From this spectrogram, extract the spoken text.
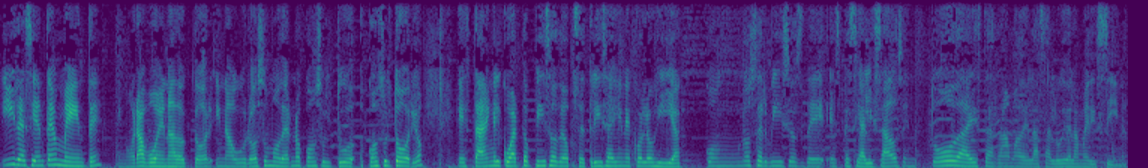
Y recientemente, enhorabuena doctor, inauguró su moderno consultorio que está en el cuarto piso de obstetricia y ginecología con unos servicios de especializados en toda esta rama de la salud y de la medicina.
